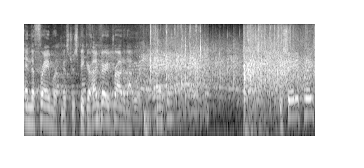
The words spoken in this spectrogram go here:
and the framework, Mr. Speaker. I'm very proud of that work. Thank you. Be seated, please.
